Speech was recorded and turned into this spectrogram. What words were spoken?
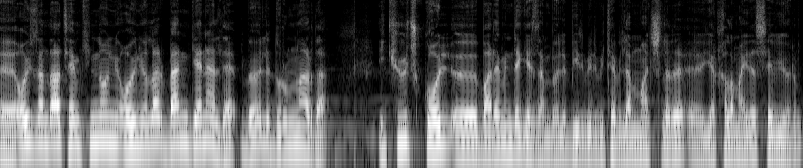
E, o yüzden daha temkinli oynuyorlar. Ben genelde böyle durumlarda 2-3 gol e, bareminde gezen böyle 1-1 bitebilen maçları e, yakalamayı da seviyorum.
